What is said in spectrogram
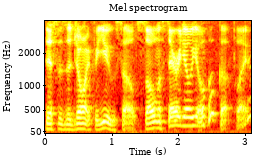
this is a joint for you. So Soul and Stereo, your hookup player.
